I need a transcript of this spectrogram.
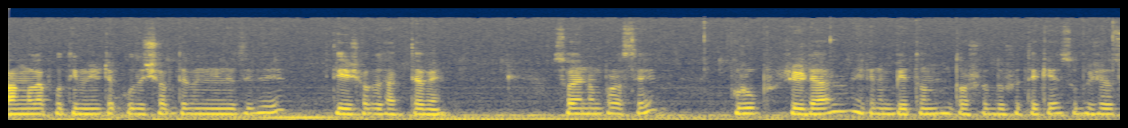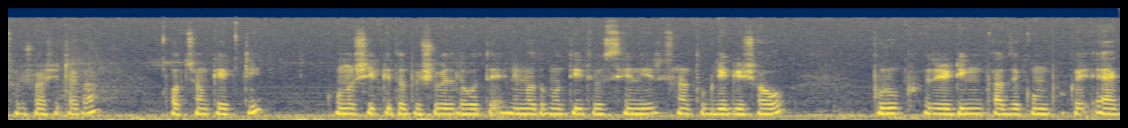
বাংলা প্রতি মিনিটে পঁচিশ শব্দ এবং ইংরেজিতে তিরিশ শব্দ থাকতে হবে। ছয় নম্বর আছে প্রুফ রিডার এখানে বেতন দশ দুশো থেকে চব্বিশ হাজার ছয়শো আশি টাকা। পদ সংখ্যা একটি। কোনো শিক্ষিত বিশ্ববিদ্যালয় হতে নিম্নতম দ্বিতীয় শ্রেণির স্নাতক ডিগ্রি সহ প্রুফ রিডিং কাজে কমপক্ষে এক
